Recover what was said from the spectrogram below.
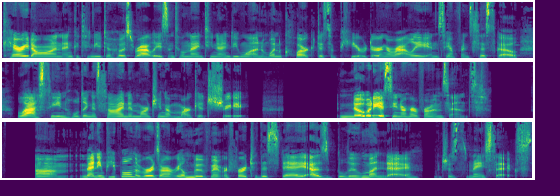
carried on and continued to host rallies until 1991 when Clark disappeared during a rally in San Francisco, last seen holding a sign and marching up Market Street. Nobody has seen or heard from him since. Um, many people in the Birds Aren't Real movement refer to this day as Blue Monday, which is May 6th.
